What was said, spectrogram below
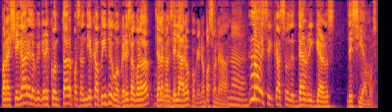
para llegar a lo que querés contar pasan 10 capítulos y cuando querés acordar ya la cancelaron porque no pasó nada. Nada. No es el caso de Derry Girls, decíamos.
